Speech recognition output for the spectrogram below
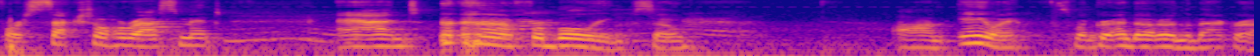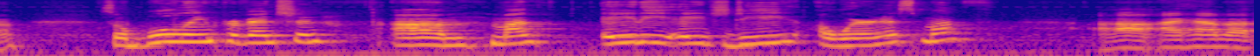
for sexual harassment and for bullying. So um, anyway, it's my granddaughter in the background. So bullying prevention um, month, ADHD awareness month. Uh, I have a,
